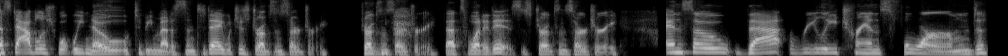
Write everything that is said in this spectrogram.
establish what we know to be medicine today, which is drugs and surgery. Drugs and surgery. That's what it is. It's drugs and surgery. And so that really transformed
